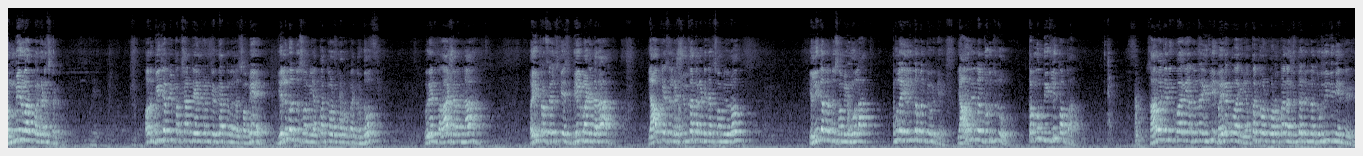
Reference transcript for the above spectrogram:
ಗಂಭೀರವಾಗಿ ಪರಿಗಣಿಸಬೇಕು. ಅವರು ಬಿಜೆಪಿ ಪಕ್ಷ ಅಂತ ಹೇಳ್ಕೊಂಡು ತಿರ್ಗಾಡ್ತಾನಲ್ಲ ಸ್ವಾಮಿ, ಎಲ್ಲಿ ಬಂತು ಸ್ವಾಮಿ ಎಪ್ಪತ್ತೇಳು ಕೋಟಿ ರೂಪಾಯಿ ದುಡ್ಡು? ಇವ್ರೇನ್ ಪಲಾಶರನ್ನ ಹೈ ಪ್ರೊಫೈಲ್ಸ್ ಕೇಸ್ ಡೀಲ್ ಮಾಡಿದಾರ? ಯಾವ ಕೇಸಲ್ಲಿ ಶುಲ್ಕ ತಗೊಂಡಿದ್ದಾರೆ ಸ್ವಾಮಿ ಇವರು? ಎಲ್ಲಿಂದ ಬಂತು ಸ್ವಾಮಿ ಮೂಲ? ಮೂಲ ಎಲ್ಲಿಂದ ಬಂತು ಇವ್ರಿಗೆ? ಯಾವ್ದರಿಂದ ದುಡಿದ್ರು? ತಮ್ಮಂದು ಇಡ್ಲಿ ಪಾಪ. ಸಾರ್ವಜನಿಕವಾಗಿ ಅದನ್ನ ಇಡ್ಲಿ ಬಹಿರಂಗವಾಗಿ. ಎಪ್ಪತ್ತೇಳು ಕೋಟಿ ರೂಪಾಯಿ ನಾನು ಇಂಥದ್ರಿಂದ ದುಡಿದಿದ್ದೀನಿ ಅಂತ ಹೇಳಿ.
